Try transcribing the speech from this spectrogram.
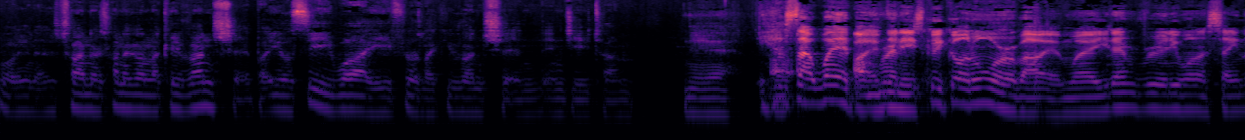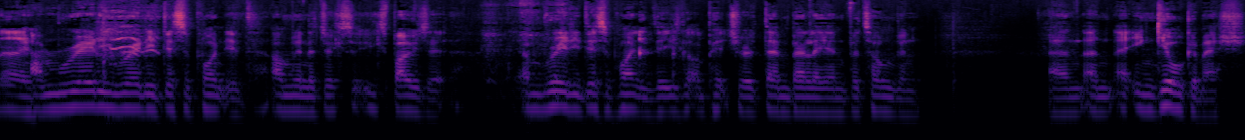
Well, you know, he's trying to trying to go on like he runs shit, but you'll see why he feels like he runs shit in, in due time. Yeah. He has that way about I'm him, really- doesn't he? He's got an aura about him where you don't really want to say no. I'm really, really disappointed. I'm going to just expose it. I'm really disappointed that he's got a picture of Dembele and Vertonghen, and and uh, in Gilgamesh.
